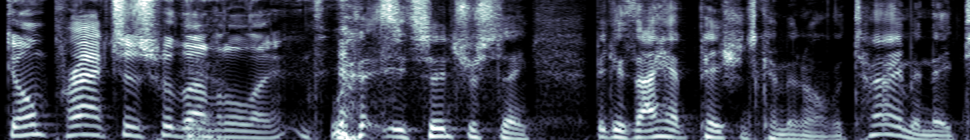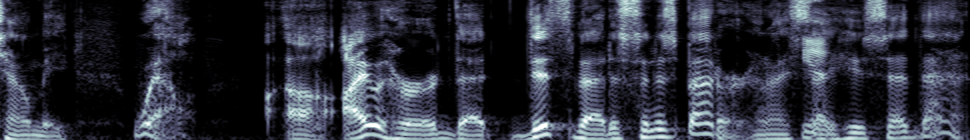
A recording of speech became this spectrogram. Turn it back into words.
Don't practice without a license. it's interesting because I have patients come in all the time and they tell me, "Well, uh, I heard that this medicine is better," and I say, Yeah. "Who said that?"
